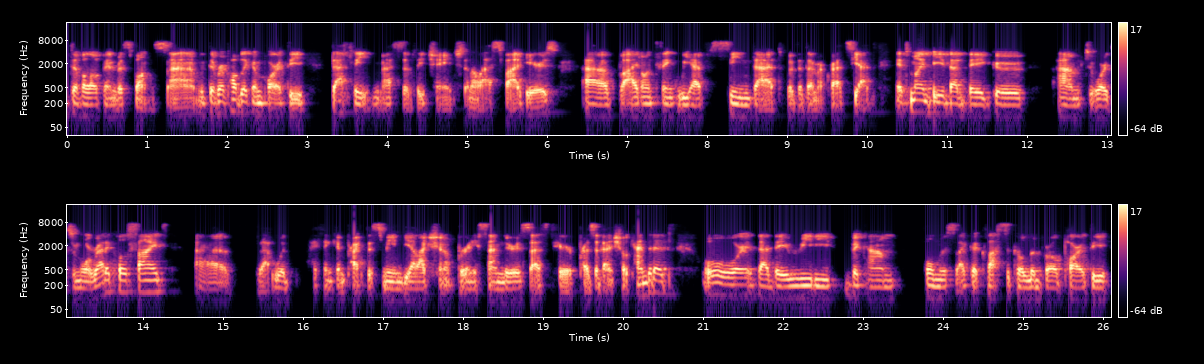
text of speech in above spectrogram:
develop in response. Um, the Republican Party definitely massively changed in the last five years. Uh, but I don't think we have seen that with the Democrats yet. It might be that they go um, towards a more radical side. Uh, that would, I think, in practice mean the election of Bernie Sanders as their presidential candidate, or that they really become almost like a classical liberal party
